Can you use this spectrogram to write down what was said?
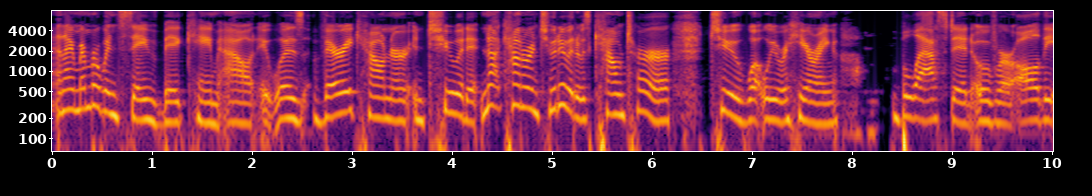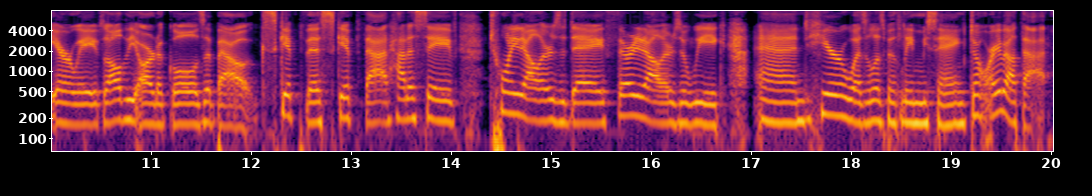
And I remember when Save Big came out, it was very counterintuitive, not counterintuitive, but it was counter to what we were hearing blasted over all the airwaves, all the articles about skip this, skip that, how to save $20 a day, $30 a week. And here was Elizabeth Leamy saying, don't worry about that.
